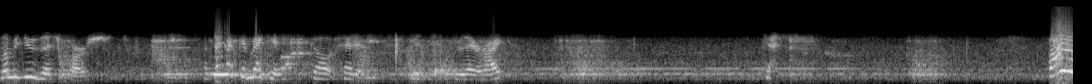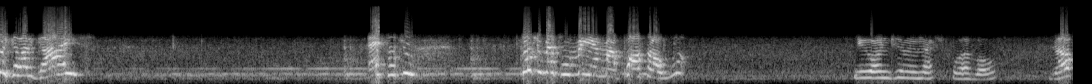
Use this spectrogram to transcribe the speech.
Let me do this first. I think I can make it go hit it hit it through there, right? Yes. Finally got it, guys. Hey, don't you don't you mess with me and my papa. You're going to the next level. Nope.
